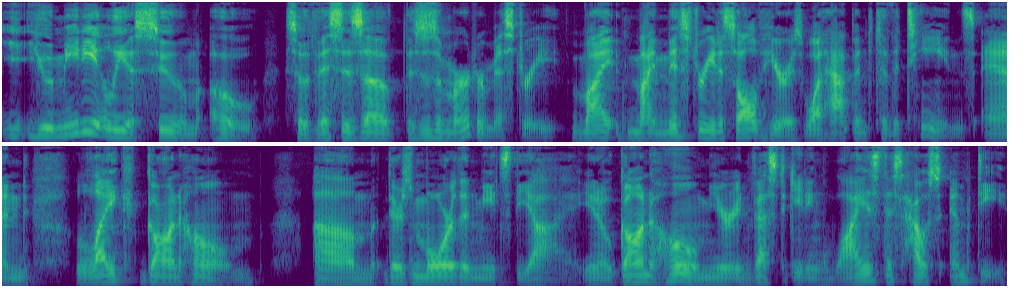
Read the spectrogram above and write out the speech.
y- you immediately assume oh so this is a this is a murder mystery my my mystery to solve here is what happened to the teens and like gone home um, there's more than meets the eye. You know, gone home, you're investigating why is this house empty?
